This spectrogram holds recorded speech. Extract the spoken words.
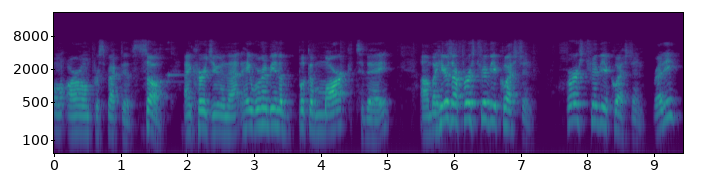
our own perspectives. So I encourage you in that. Hey, we're going to be in the book of Mark today, um, but here's our first trivia question. First trivia question. Ready?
